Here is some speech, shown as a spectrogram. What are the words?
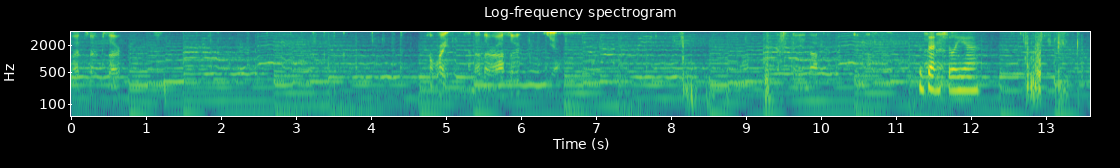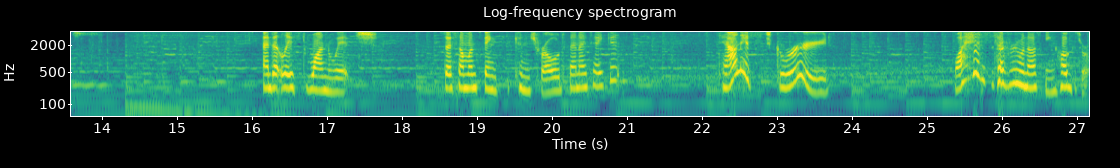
Let's hope so. Oh wait, another Aso? Yes. XP and Aso. Essentially, yeah. And at least one witch. So someone's being controlled, then I take it? Town is screwed. Why is everyone asking Hogsroll?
